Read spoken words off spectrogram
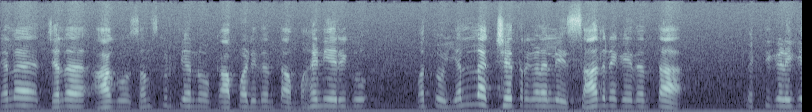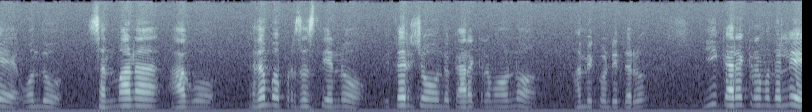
ನೆಲ, ಜಲ ಹಾಗೂ ಸಂಸ್ಕೃತಿಯನ್ನು ಕಾಪಾಡಿದಂಥ ಮಹನೀಯರಿಗೂ ಮತ್ತು ಎಲ್ಲ ಕ್ಷೇತ್ರಗಳಲ್ಲಿ ಸಾಧನೆಗೈದಂಥ ವ್ಯಕ್ತಿಗಳಿಗೆ ಒಂದು ಸನ್ಮಾನ ಹಾಗೂ ಕದಂಬ ಪ್ರಶಸ್ತಿಯನ್ನು ವಿತರಿಸುವ ಒಂದು ಕಾರ್ಯಕ್ರಮವನ್ನು ಹಮ್ಮಿಕೊಂಡಿದ್ದರು. ಈ ಕಾರ್ಯಕ್ರಮದಲ್ಲಿ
